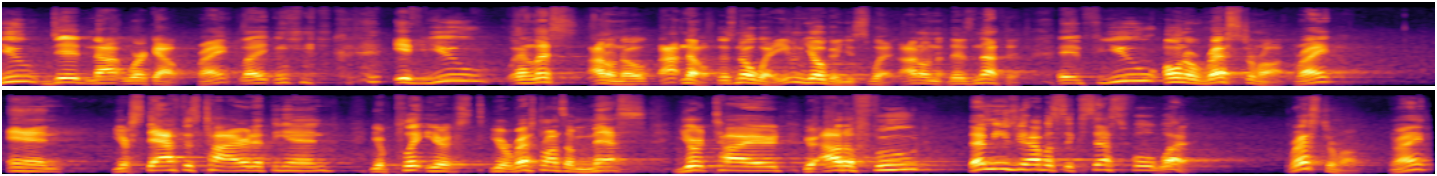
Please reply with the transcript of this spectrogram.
you did not work out, right? Like, if you, unless, I don't know, I, no, there's no way. Even yoga, you sweat. I don't know, there's nothing. If you own a restaurant, right, and your staff is tired at the end, your, plate, your, your restaurant's a mess, you're tired, you're out of food, that means you have a successful what? Restaurant, right?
